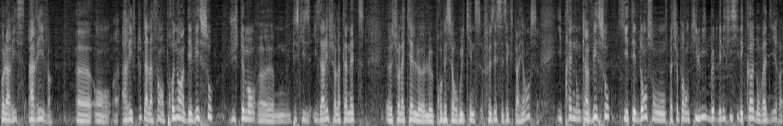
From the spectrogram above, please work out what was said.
Polaris arrive, euh, en- arrive tout à la fin en prenant un des vaisseaux justement, euh, puisqu'ils ils arrivent sur la planète euh, sur laquelle le, professeur Wilkins faisait ses expériences, ils prennent donc un vaisseau qui était dans son spatioport, donc qui lui bénéficie des codes, on va dire,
